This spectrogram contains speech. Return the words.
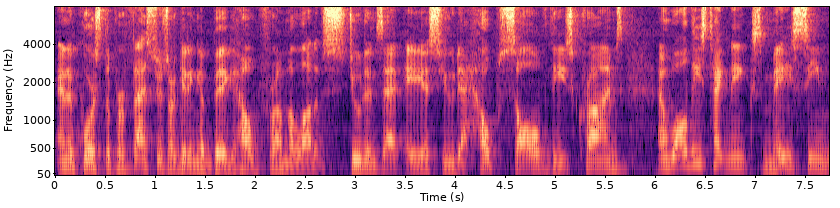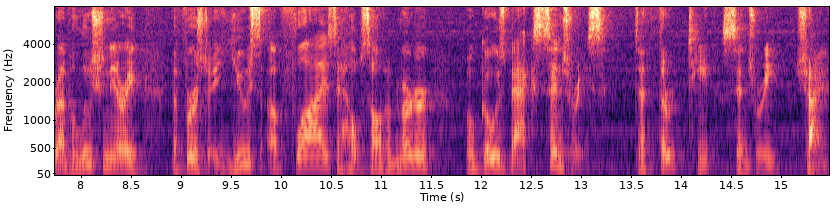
And of course, the professors are getting a big help from a lot of students at ASU to help solve these crimes. And while these techniques may seem revolutionary, the first use of flies to help solve a murder well, goes back centuries to 13th century China.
